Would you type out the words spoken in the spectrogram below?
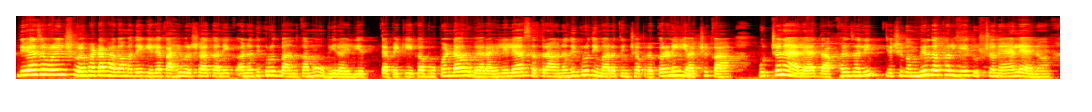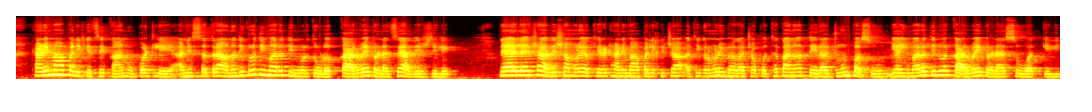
दिव्याजवळील शिळफाटा भागामध्ये गेल्या काही वर्षात अनेक अनधिकृत बांधकामं उभी राहिली आहेत. त्यापैकी एका भूखंडावर उभ्या राहिलेल्या सतरा अनधिकृत इमारतींच्या प्रकरणी याचिका उच्च न्यायालयात दाखल झाली. याची गंभीर दखल घेत उच्च न्यायालयानं ठाणे महापालिकेचे कान उपटले आणि सतरा अनधिकृत इमारतींवर तोडक कारवाई करण्याचे आदेश दिले. न्यायालयाच्या आदेशामुळे अखेर ठाणे महापालिकेच्या अतिक्रमण विभागाच्या पथकानं तेरा जूनपासून या इमारतींवर कारवाई करण्यास सुरुवात केली.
